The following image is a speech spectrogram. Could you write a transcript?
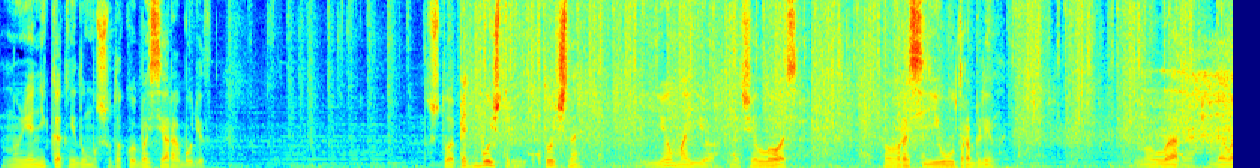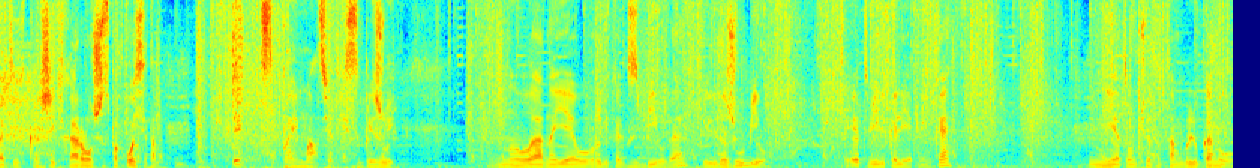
Ну, я никак не думал, что такой босяра будет. Что, опять бой, что ли? Точно. Ё-моё, началось. В России утро, блин. Ну ладно, давайте их крошить. Хорош, успокойся там. Ты поймал все-таки сопляжуй. Ну ладно, я его вроде как сбил, да? Или даже убил. Это великолепненько. Нет, он что-то там глюканул.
